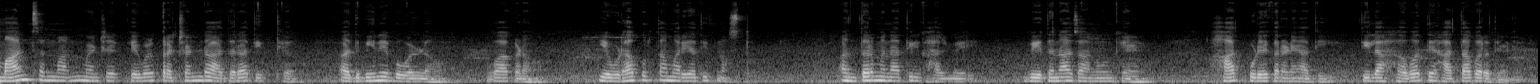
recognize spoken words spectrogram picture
मान सन्मान म्हणजे केवळ प्रचंड आदरातिथ्य अदबीने बोलणं वागणं एवढा पुरता मर्यादित नसतो. अंतर्मनातील घालमेल वेदना जाणून घेणे. हात पुढे करण्याआधी तिला हवं ते हातावर देणे.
